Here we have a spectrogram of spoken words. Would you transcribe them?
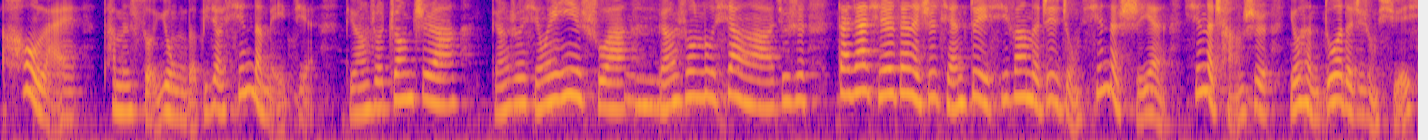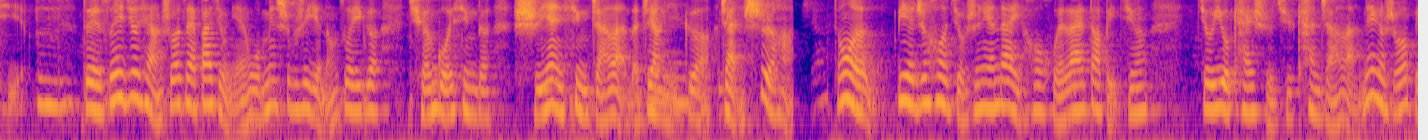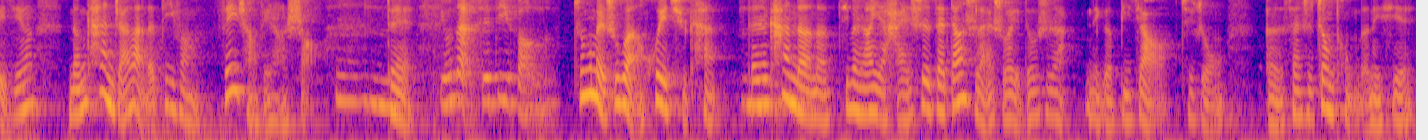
后来他们所用的比较新的媒介，比方说装置啊。比方说行为艺术啊，比方说录像啊，就是大家其实，在那之前对西方的这种新的实验、新的尝试有很多的这种学习。嗯，对，所以就想说，在八九年，我们是不是也能做一个全国性的实验性展览的这样一个展示哈？等我毕业之后，九十年代以后回来到北京，就又开始去看展览。那个时候北京能看展览的地方非常非常少。嗯，对，有哪些地方呢？中国美术馆会去看，但是看的呢，基本上也还是在当时来说，也都是那个比较这种呃，算是正统的那些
